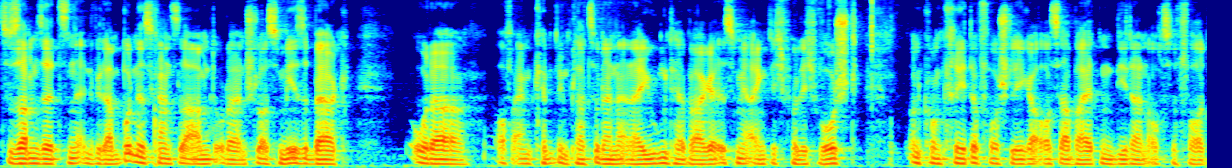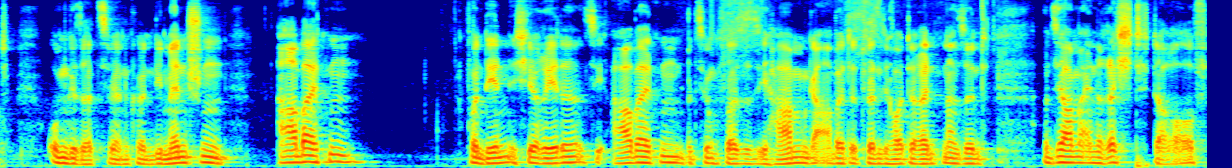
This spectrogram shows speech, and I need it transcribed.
zusammensetzen, entweder am Bundeskanzleramt oder in Schloss Meseberg oder auf einem Campingplatz oder in einer Jugendherberge, ist mir eigentlich völlig wurscht und konkrete Vorschläge ausarbeiten, die dann auch sofort umgesetzt werden können. Die Menschen arbeiten, von denen ich hier rede, sie arbeiten bzw. sie haben gearbeitet, wenn sie heute Rentner sind und sie haben ein Recht darauf,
